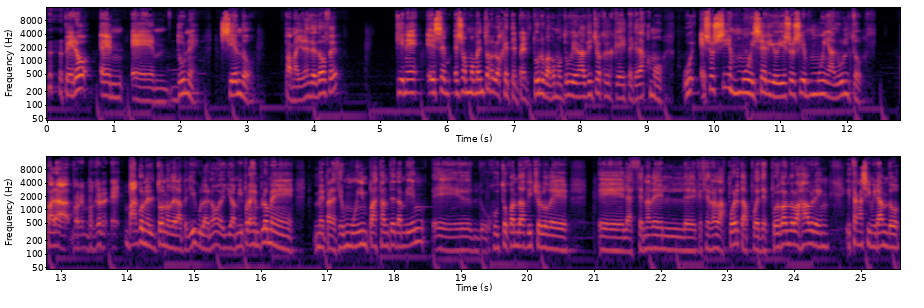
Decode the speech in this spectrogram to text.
Pero en Dune, siendo para mayores de 12, tiene esos momentos en los que te perturba, como tú bien has dicho, que, te quedas como, uy, eso sí es muy serio y eso sí es muy adulto. Para, porque, eh, va con el tono de la película, ¿no? Yo a mí, por ejemplo, me, me pareció muy impactante también, eh, justo cuando has dicho lo de eh, la escena del que cierran las puertas, pues después cuando las abren y están así mirando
